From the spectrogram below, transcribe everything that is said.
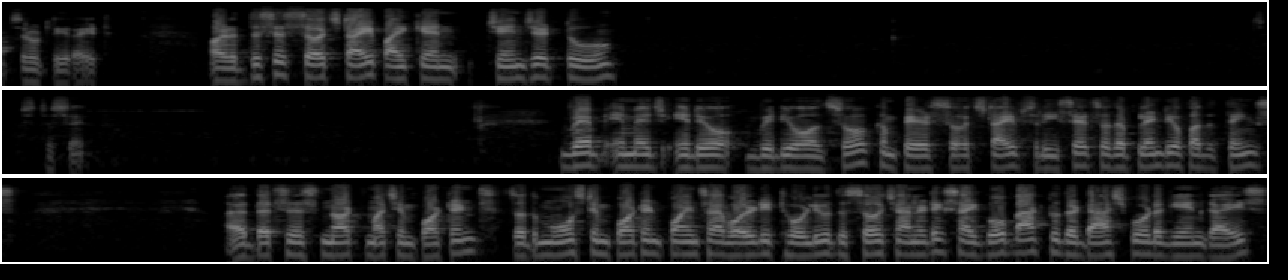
absolutely right or this is search type I can change it to just a sec web image video video also compare search types reset so there are plenty of other things. Uh, that is not much important. So the most important points I've already told you the search analytics. I go back to the dashboard again guys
